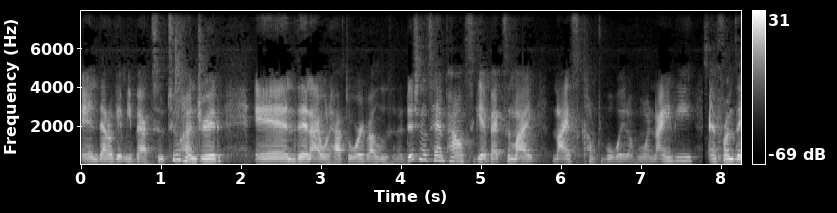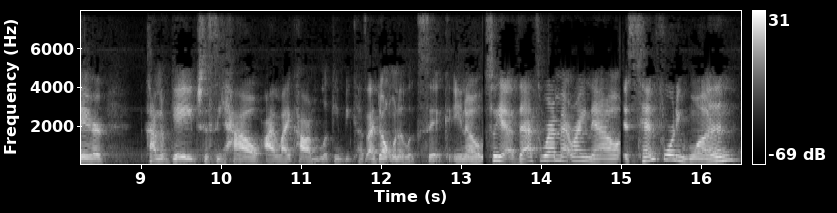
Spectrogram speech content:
And that'll get me back to 200. And then I would have to worry about losing additional 10 pounds to get back to my nice, comfortable weight of 190. And from there, kind of gauge to see how I like how I'm looking because I don't want to look sick, you know? So yeah, that's where I'm at right now. It's 1041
